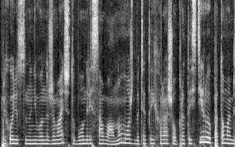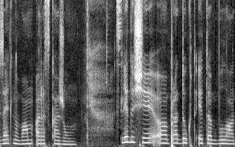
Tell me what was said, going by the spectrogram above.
приходится на него нажимать, чтобы он рисовал. Но, может быть, это и хорошо. Протестирую, потом обязательно вам расскажу. Следующий э, продукт это была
